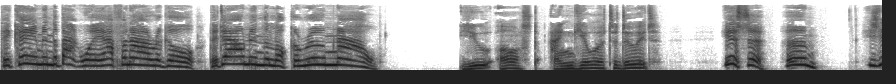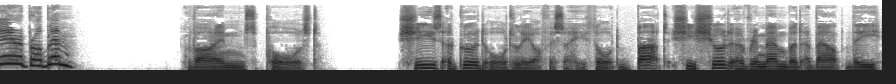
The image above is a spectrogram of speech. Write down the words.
They came in the back way half an hour ago. They're down in the locker room now. You asked Angua to do it? Yes, sir. Um, is there a problem? Vimes paused. She's a good orderly officer, he thought, but she should have remembered about the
